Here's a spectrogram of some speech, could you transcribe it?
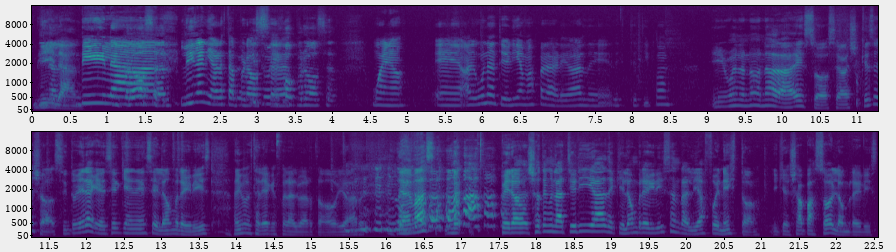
Dylan. Dylan. Y Prócer. Dylan y ahora está Y su Prócer. hijo Prócer. Bueno, eh, ¿alguna teoría más para agregar de, de este tipo? Y bueno, no, nada, eso, o sea, yo- qué sé yo, si tuviera que decir quién es el hombre gris, a mí me gustaría que fuera Alberto, obvio. Y además, me- pero yo tengo la teoría de que el hombre gris en realidad fue Néstor y que ya pasó el hombre gris.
